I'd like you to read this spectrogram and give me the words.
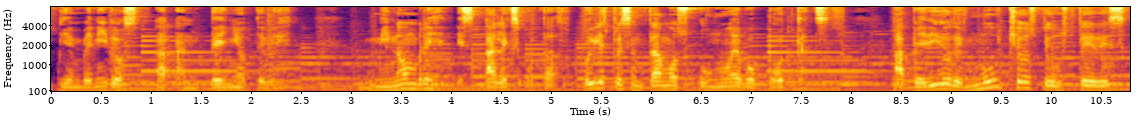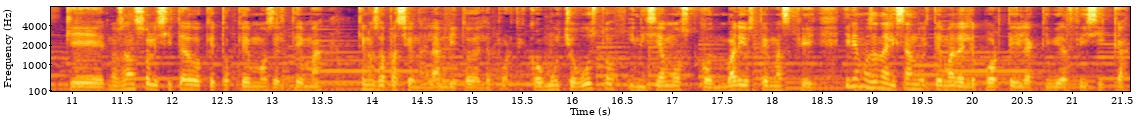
Bienvenidos a Anteño TV. Mi nombre es Alex Hurtado. Hoy les presentamos un nuevo podcast a pedido de muchos de ustedes que nos han solicitado que toquemos el tema que nos apasiona, el ámbito del deporte. Con mucho gusto iniciamos con varios temas que iremos analizando el tema del deporte y la actividad física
